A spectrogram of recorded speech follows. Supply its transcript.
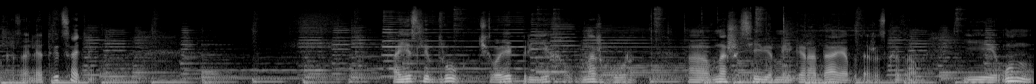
показали отрицательный. А если вдруг человек приехал в наш город, а, в наши северные города, я бы даже сказал, и он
